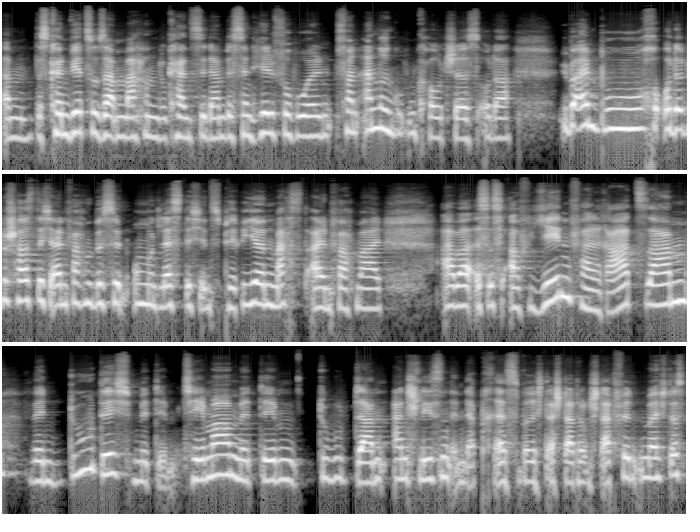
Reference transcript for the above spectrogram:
Ähm, das können wir zusammen machen. Du kannst dir da ein bisschen Hilfe holen von anderen guten Coaches oder über ein Buch oder du schaust dich einfach ein bisschen um und lässt dich inspirieren, machst einfach mal. Aber es ist auf jeden Fall ratsam, wenn du dich mit dem Thema, mit dem du dann anschließend in der Presseberichterstattung stattfinden möchtest,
